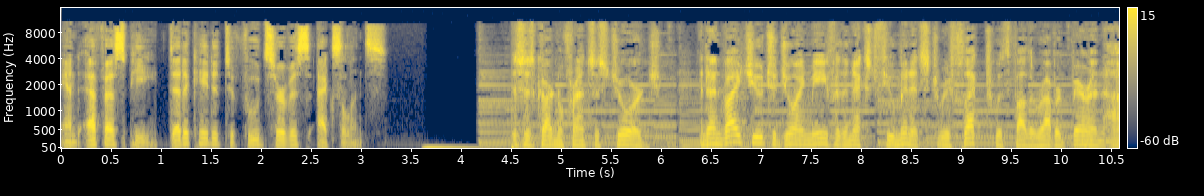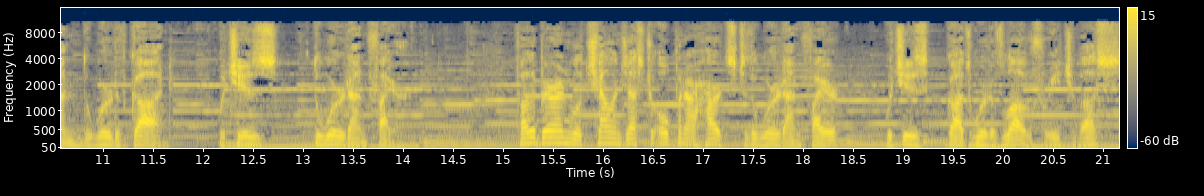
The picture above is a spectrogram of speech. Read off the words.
and FSP, dedicated to food service excellence. This is Cardinal Francis George, and I invite you to join me for the next few minutes to reflect with Father Robert Barron on the Word of God, which is the Word on Fire. Father Barron will challenge us to open our hearts to the Word on Fire, which is God's Word of love for each of us.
